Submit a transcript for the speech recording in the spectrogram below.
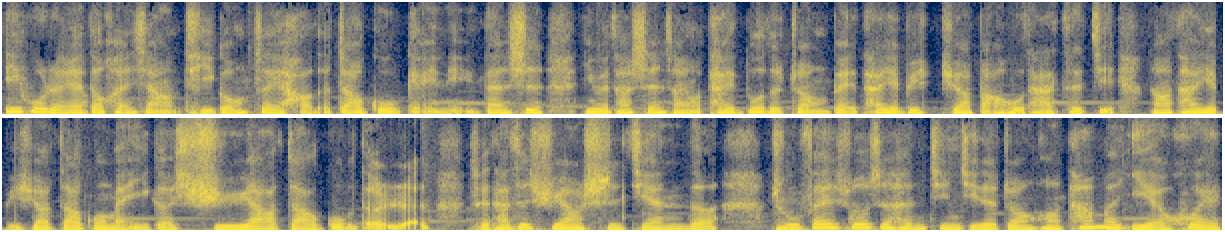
医护人员都很想提供最好的照顾给你，但是因为他身上有太多的装备，他也必须要保护他自己，然后他也必须要照顾每一个需要照顾的人，所以他是需要时间的。除非说是很紧急的状况，他们也会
